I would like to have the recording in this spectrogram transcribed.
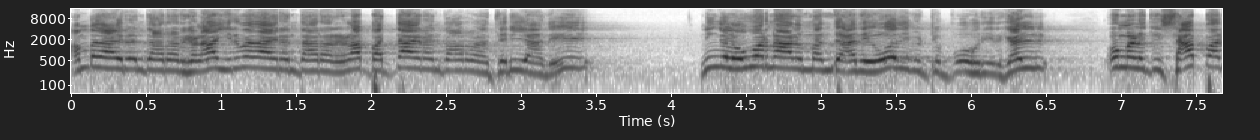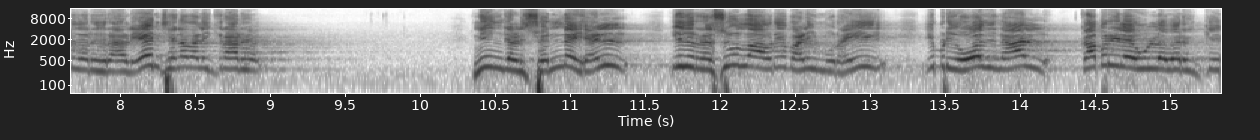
ஐம்பதாயிரம் தாரர்களா இருபதாயிரம் தாரர்களா பத்தாயிரம் தாரர்களா தெரியாது. நீங்கள் ஒவ்வொரு நாளும் வந்து அதை ஓதிவிட்டு போகிறீர்கள். உங்களுக்கு சாப்பாடு தருகிறார்கள். ஏன் செலவழிக்கிறார்கள்? நீங்கள் சென்னையில் இது ரசூல்லாவுடைய வழிமுறை. இப்படி ஓதினால் கபரிலே உள்ளவருக்கு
